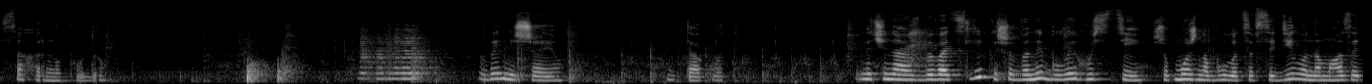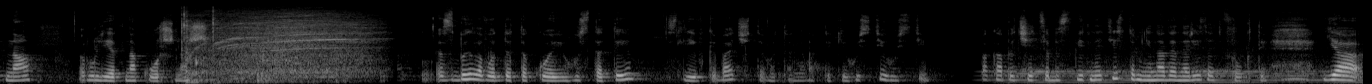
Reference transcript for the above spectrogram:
сахарну пудру. Вимішаю отак от. Починаю збивати слівки, щоб вони були густі, щоб можна було це все діло намазати на рулет, на корж наш. Збила от до такої густоти слівки, бачите, от вони от такі густі-густі. Поки печеться бісквітне тісто, мені треба нарізати фрукти. Я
